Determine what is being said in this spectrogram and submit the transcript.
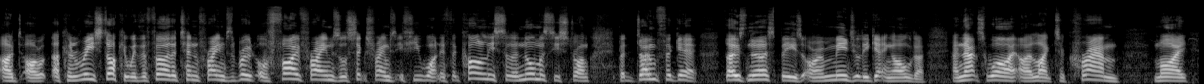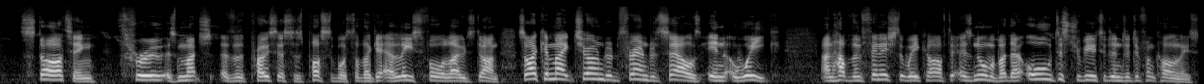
I, I, can restock it with a further 10 frames of brood or five frames or six frames if you want. If the colony is still enormously strong, but don't forget, those nurse bees are immediately getting older. And that's why I like to cram my starting through as much of the process as possible so they get at least four loads done. So I can make 200, 300 cells in a week and have them finished the week after as normal, but they're all distributed into different colonies.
